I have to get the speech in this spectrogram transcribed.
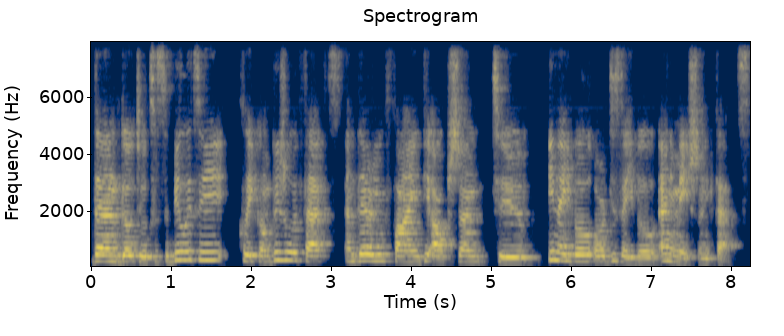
then go to accessibility, click on visual effects, and there you'll find the option to enable or disable animation effects.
